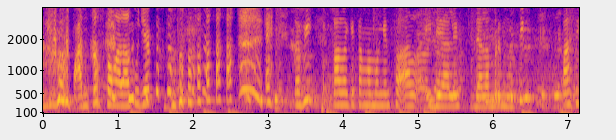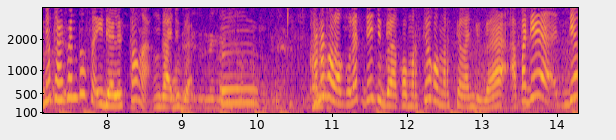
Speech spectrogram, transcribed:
pantas kau nggak laku Jeb eh tapi kalau kita ngomongin soal idealis dalam bermusik pastinya Kevin tuh seidealis kau nggak? Nggak juga karena kalau aku lihat dia juga komersil komersilan juga apa dia dia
